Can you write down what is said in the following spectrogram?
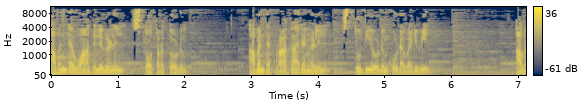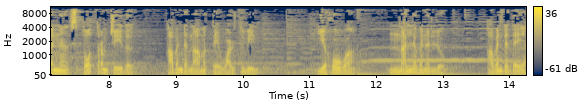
അവന്റെ വാതിലുകളിൽ സ്തോത്രത്തോടും അവന്റെ പ്രാകാരങ്ങളിൽ സ്തുതിയോടും കൂടെ വരുവീൻ. അവന് സ്തോത്രം ചെയ്ത് അവന്റെ നാമത്തെ വാഴ്ത്തുവീൻ. യഹോവ നല്ലവനല്ലോ അവന്റെ ദയ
